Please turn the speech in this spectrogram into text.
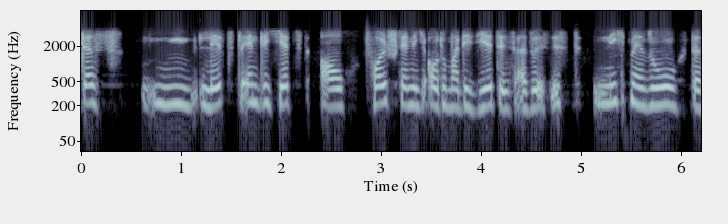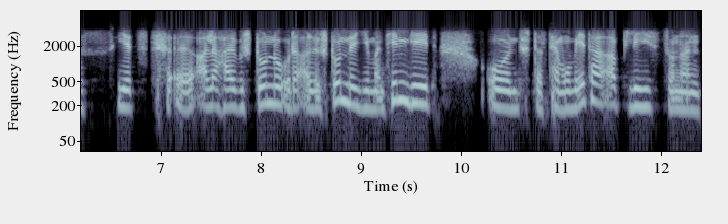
das letztendlich jetzt auch vollständig automatisiert ist. Also es ist nicht mehr so, dass jetzt äh, alle halbe Stunde oder alle Stunde jemand hingeht und das Thermometer abliest, sondern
